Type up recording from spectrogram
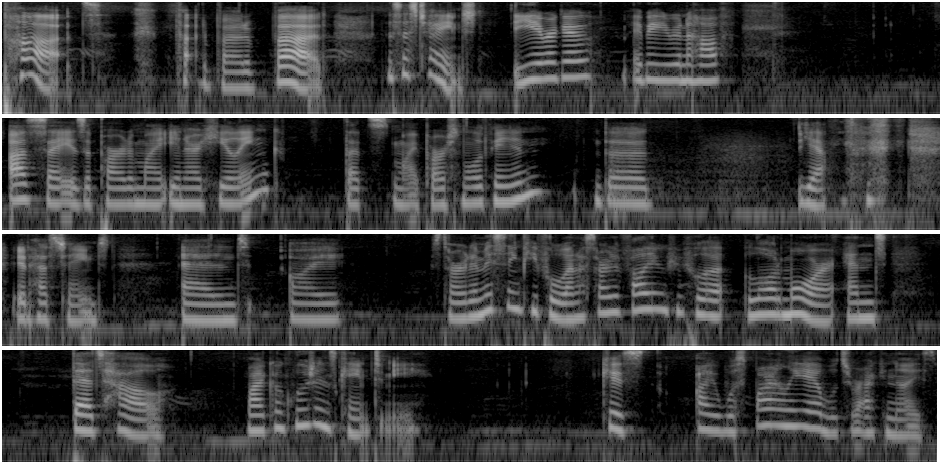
But, but, but, but, this has changed. A year ago, maybe a year and a half, I'd say is a part of my inner healing. That's my personal opinion. Mm. But yeah, it has changed. And I started missing people and I started valuing people a lot more. And that's how my conclusions came to me. Because I was finally able to recognize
